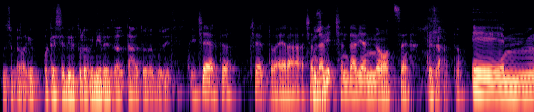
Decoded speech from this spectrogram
mi sembrava che potessi addirittura venire esaltato da musicisti. Certo, certo, era, ci, andavi, ci andavi a nozze. Esatto. E, mm,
